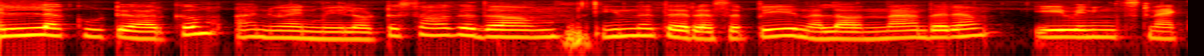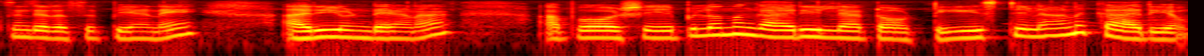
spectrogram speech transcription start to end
എല്ലാ കൂട്ടുകാർക്കും അനു അന്മയിലോട്ട് സ്വാഗതം. ഇന്നത്തെ റെസിപ്പി നല്ല ഒന്നാം തരം ഈവനിങ് സ്നാക്സിന്റെ റെസിപ്പിയാണ് അരിയുണ്ടയാണ്. അപ്പോൾ ഷേപ്പിലൊന്നും കാര്യമില്ല കേട്ടോ ടേസ്റ്റിലാണ് കാര്യം.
